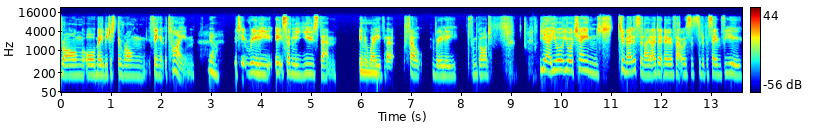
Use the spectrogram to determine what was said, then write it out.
wrong or maybe just the wrong thing at the time. Yeah. But it really, it suddenly used them in a way mm. that felt really from God. Yeah, your your change to medicine. I, I don't know if that was sort of the same for you.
